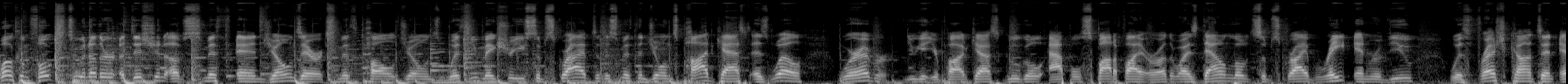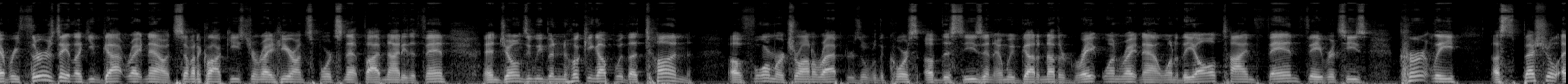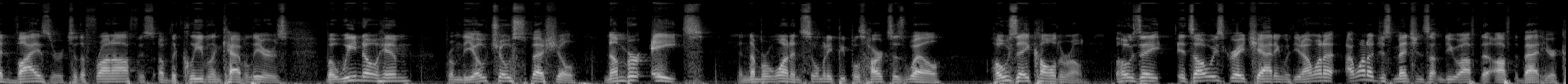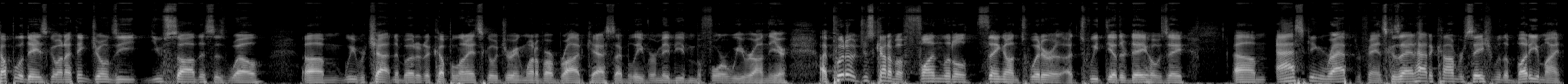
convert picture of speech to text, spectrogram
Welcome, folks, to another edition of Smith and Jones. Eric Smith, Paul Jones with you. Make sure you subscribe to the Smith and Jones podcast as well, wherever you get your podcast Google, Apple, Spotify, or otherwise. Download, subscribe, rate, and review with fresh content every Thursday, like you've got right now at 7 o'clock Eastern, right here on Sportsnet 590 The Fan. And Jonesy, we've been hooking up with a ton of former Toronto Raptors over the course of this season, and we've got another great one right now, one of the all time fan favorites. He's currently a special advisor to the front office of the Cleveland Cavaliers, but we know him from the Ocho Special, number eight, and number one in so many people's hearts as well, Jose Calderon. Jose, it's always great chatting with you. And I want to I want to just mention something to you off the off the bat here. A couple of days ago, and I think Jonesy, you saw this as well. Um, we were chatting about it a couple of nights ago during one of our broadcasts, I believe, or maybe even before we were on the air. I put out just kind of a fun little thing on Twitter, a, tweet the other day, Jose, um, asking Raptor fans because I had had a conversation with a buddy of mine.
